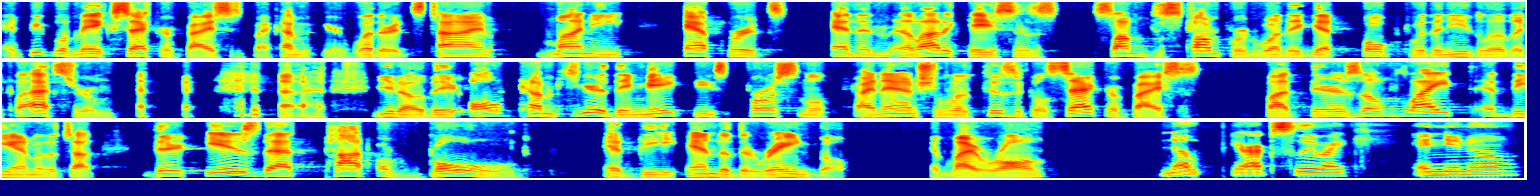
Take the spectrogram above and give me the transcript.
and people make sacrifices by coming here, whether it's time, money, efforts, and in a lot of cases, some discomfort when they get poked with a needle in the classroom. you know, they all come here, they make these personal, financial, and physical sacrifices, but there's a light at the end of the tunnel. There is that pot of gold at the end of the rainbow. Am I wrong? Nope, you're absolutely right. And you know,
